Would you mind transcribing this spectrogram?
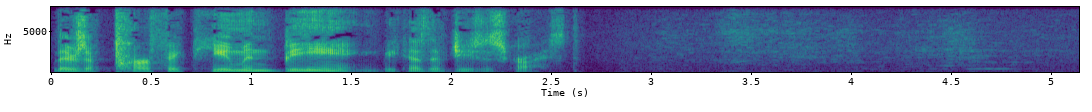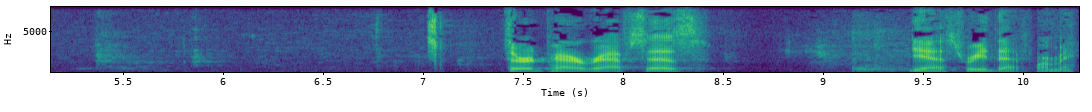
There's a perfect human being because of Jesus Christ. Third paragraph says, yes, read that for me.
